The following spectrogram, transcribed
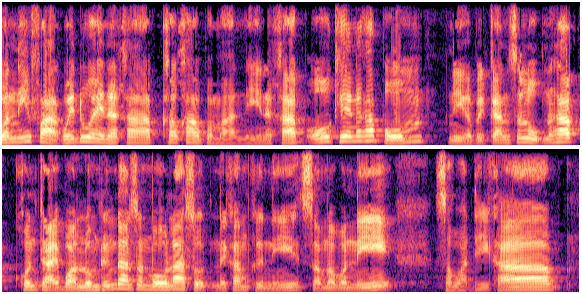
วันนี้ฝากไว้ด้วยนะครับคร่าวๆประมาณนี้นะครับ โอเคนะครับผม นี่ก็เป็นการสรุปนะครับ คนจ่ายบอลรวมถึงด้านซันโบล่าสุดในค่ำคืนนี้สำหรับวันนี้ สวัสดีครับ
